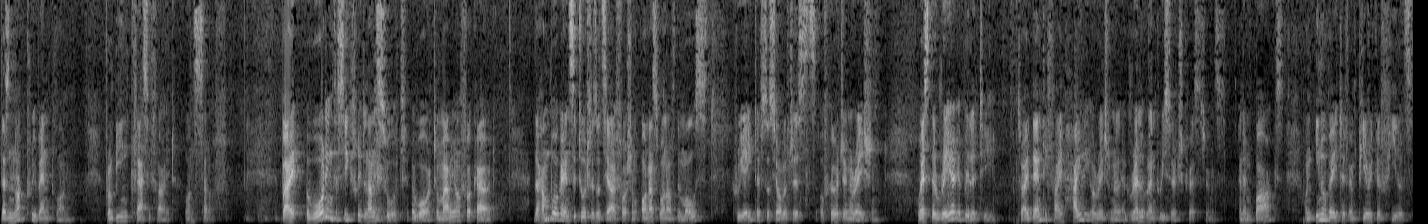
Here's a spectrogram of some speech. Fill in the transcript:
does not prevent one from being classified oneself. By awarding the Siegfried Landshut Award to Marion Fourcade, the Hamburger Institute for Sozialforschung honors one of the most creative sociologists of her generation, who has the rare ability to identify highly original and relevant research questions and embarks on innovative empirical fields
